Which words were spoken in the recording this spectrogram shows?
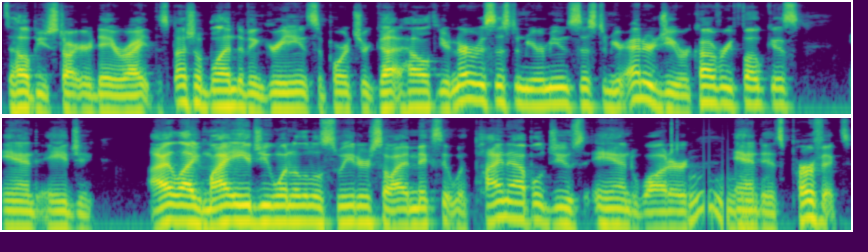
to help you start your day right. The special blend of ingredients supports your gut health, your nervous system, your immune system, your energy, recovery, focus, and aging. I like my AG1 a little sweeter, so I mix it with pineapple juice and water, Ooh. and it's perfect.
